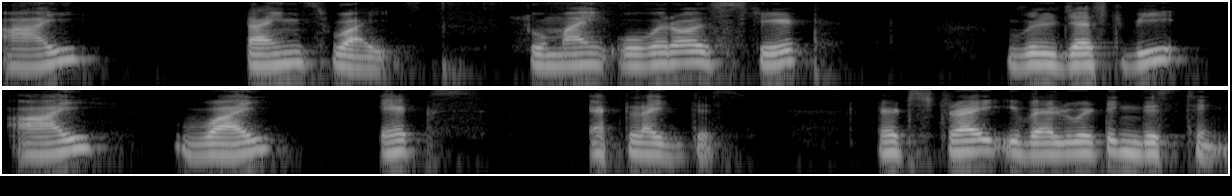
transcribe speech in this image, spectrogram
i times y so my overall state will just be i y x act like this let's try evaluating this thing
